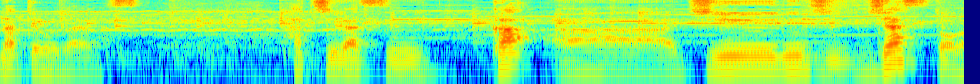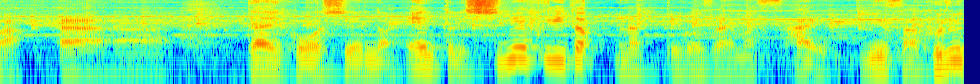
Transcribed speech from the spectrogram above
なってございます。8月3日、あ12時ジャストが、大甲子園のエントリー締め切りとなってございます。はい。皆さん、ふるっ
